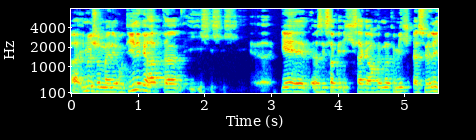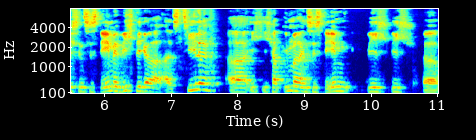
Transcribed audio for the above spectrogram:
äh, immer schon meine Routine gehabt. Äh, ich, ich, ich äh, gehe, also ich sage ich sage auch immer, für mich persönlich sind Systeme wichtiger als Ziele. Äh, ich ich habe immer ein System, wie ich, wie ich äh,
